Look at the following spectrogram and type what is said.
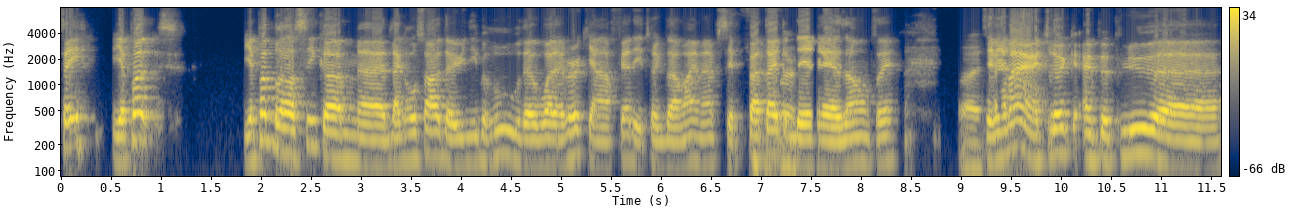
tu sais, il n'y a pas. Il n'y a pas de brasserie comme euh, de la grosseur de Unibrou ou de whatever qui en fait des trucs de même. Hein, c'est peut-être une des raisons, tu sais. C'est vraiment un truc un peu plus. Euh,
